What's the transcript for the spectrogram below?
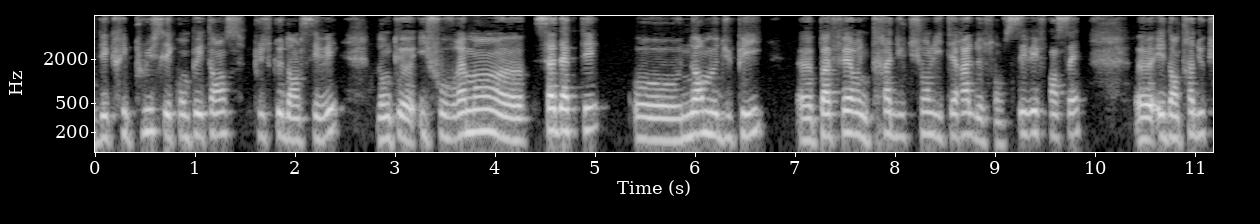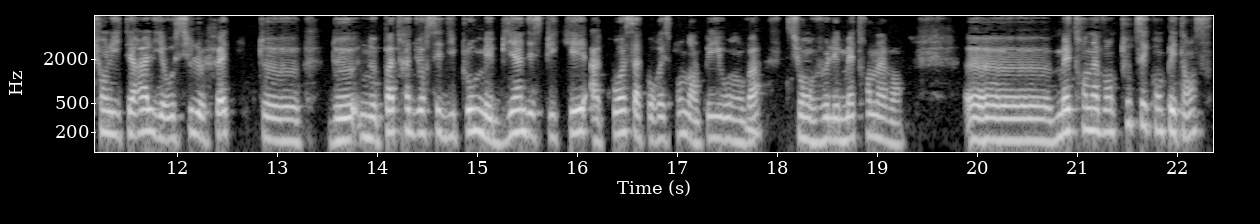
décrit plus les compétences plus que dans le CV. Donc il faut vraiment s'adapter aux normes du pays, euh, pas faire une traduction littérale de son CV français. Euh, et dans traduction littérale, il y a aussi le fait de, ne pas traduire ses diplômes, mais bien d'expliquer à quoi ça correspond dans le pays où on va, si on veut les mettre en avant. Euh, mettre en avant toutes ses compétences.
